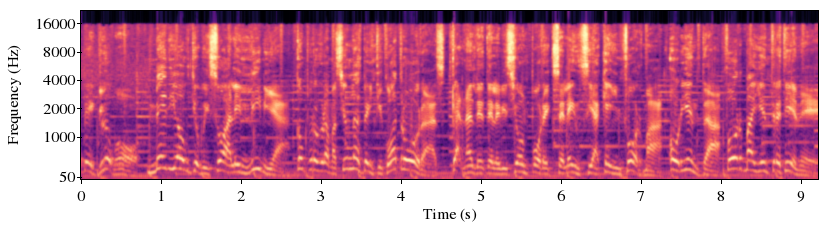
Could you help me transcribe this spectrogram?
TV Globo, medio audiovisual en línea, con programación las 24 horas, canal de televisión por excelencia que informa, orienta, forma y entretiene.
